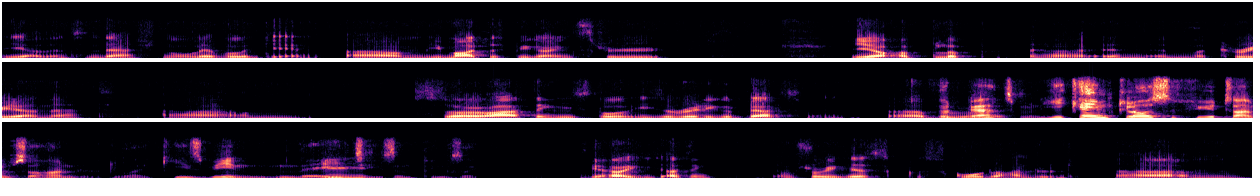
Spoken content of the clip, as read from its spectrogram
yeah, the international level again. Um, you might just be going through, yeah, a blip uh, in in the career and that. Um, so I think he's still he's a really good batsman. Uh, Good batsman. He came close a few times to 100. Like he's been in the He- 80s and things like. that. Yeah, he, I think I'm sure he has sc- scored 100. Um,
